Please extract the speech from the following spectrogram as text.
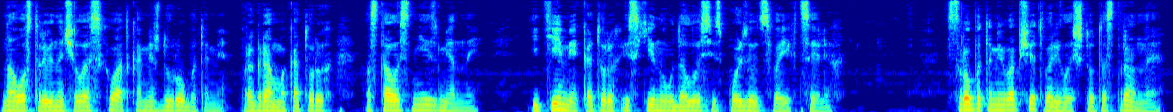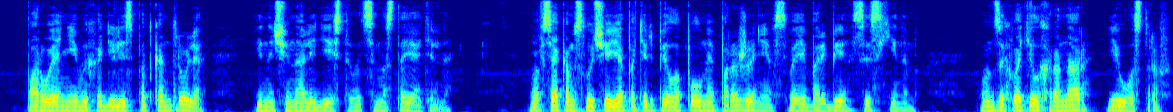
На острове началась схватка между роботами, программа которых осталась неизменной, и теми, которых Исхину удалось использовать в своих целях. С роботами вообще творилось что-то странное. Порой они выходили из-под контроля и начинали действовать самостоятельно. Во всяком случае, я потерпела полное поражение в своей борьбе с Исхином. Он захватил Хронар и остров.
